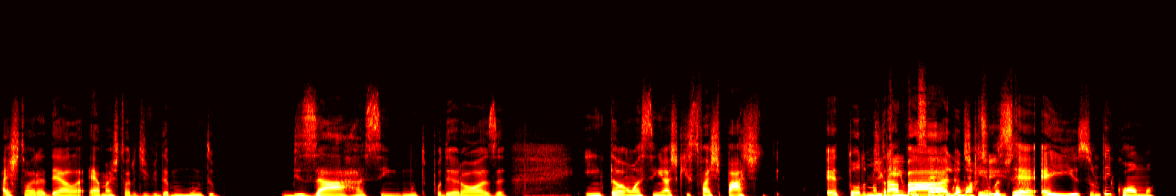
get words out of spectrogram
A história dela é uma história de vida muito bizarra, assim, muito poderosa. Então, assim, acho que isso faz parte. É todo o meu De quem é trabalho, como de quem artista. você é. É isso, não tem como.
